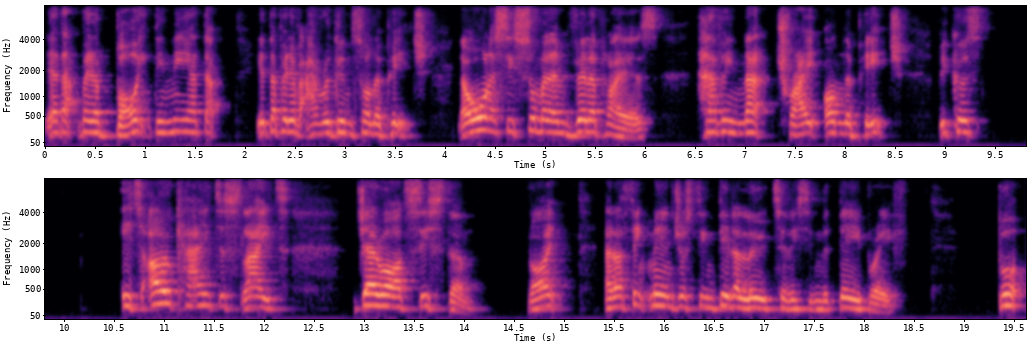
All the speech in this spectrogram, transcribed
he had that bit of bite, didn't he? he had that he had that bit of arrogance on the pitch. Now I want to see some of them Villa players having that trait on the pitch because it's okay to slate Gerrard's system, right? And I think me and Justin did allude to this in the debrief. But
